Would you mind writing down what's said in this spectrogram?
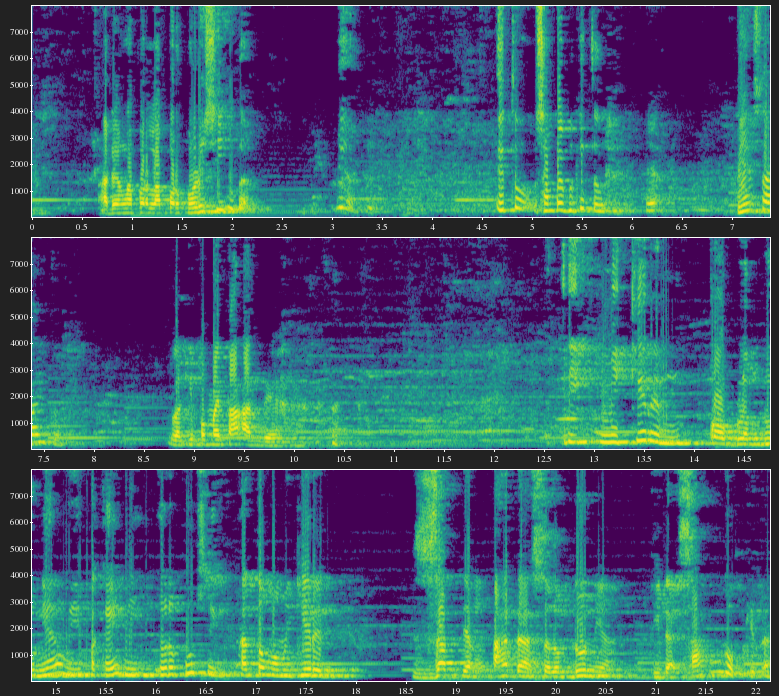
Ada yang lapor-lapor polisi juga. Ya. itu sampai begitu ya. Biasa itu. Lagi pemetaan deh Jadi mikirin problem duniawi pakai ini udah pusing. Atau mau zat yang ada sebelum dunia tidak sanggup kita.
